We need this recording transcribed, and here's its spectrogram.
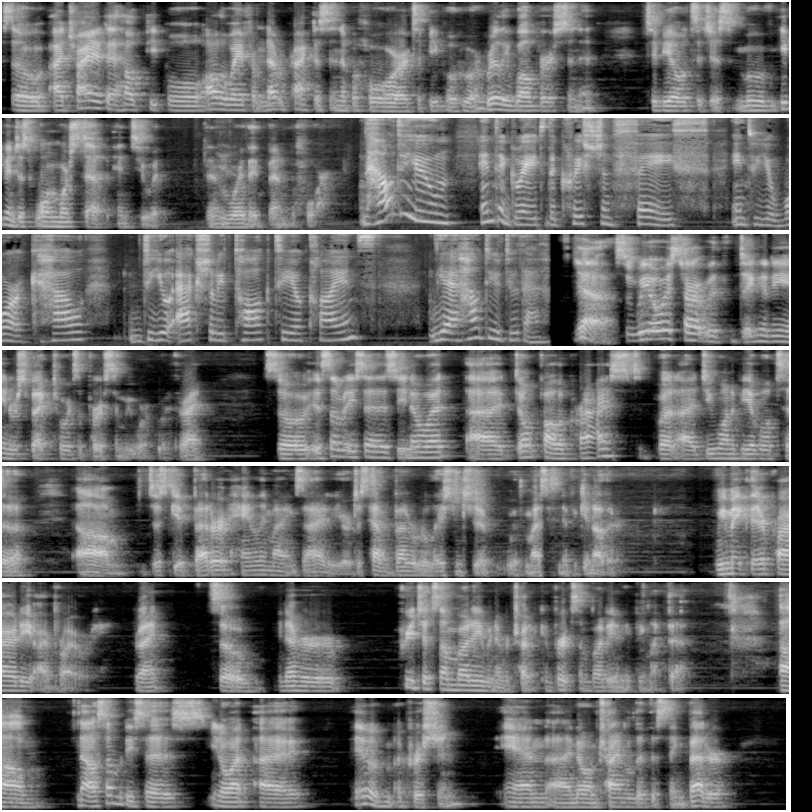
So I try to help people all the way from never practicing it before to people who are really well versed in it to be able to just move even just one more step into it than where they've been before. How do you integrate the Christian faith into your work? How do you actually talk to your clients? Yeah, how do you do that? Yeah, so we always start with dignity and respect towards the person we work with, right? So if somebody says, you know what, I don't follow Christ, but I do want to be able to um, just get better at handling my anxiety or just have a better relationship with my significant other, we make their priority our priority, right? So we never preach at somebody. We never try to convert somebody, anything like that. Um, now, somebody says, you know what, I am a Christian and I know I'm trying to live this thing better,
